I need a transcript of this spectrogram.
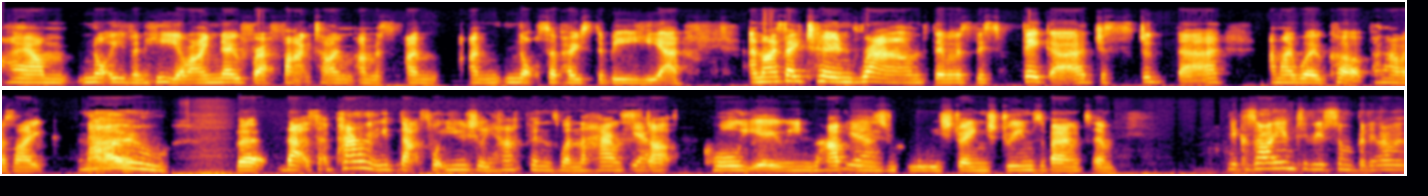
I am not even here. I know for a fact I'm I'm I'm I'm not supposed to be here. And as I turned round, there was this figure just stood there, and I woke up and I was like, no. But that's apparently that's what usually happens when the house Yeah. starts to call you. You have Yeah. these really strange dreams about him. because I interviewed somebody. I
